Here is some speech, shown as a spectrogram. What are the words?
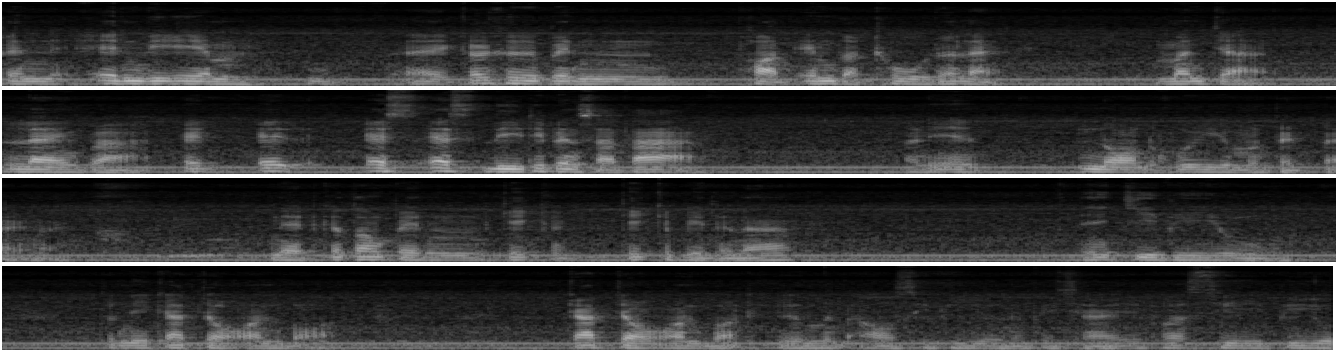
เป็น NVM ก็คือเป็นพอร์ต M.2 นั่นแหละ มันจะแรงกว่า SSD ที่เป็น SATA อันนี้นอนคุยอยู่มันแปลกๆหน่อยเน็ตก็ต้องเป็นกิกกิกะบิตนะนี่ GPU ตัวนี้การ์ดจอออนบอร์ดการ์ดจอออนบอร์ดคือมันเอา CPU ไปใช้ เพราะ CPU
